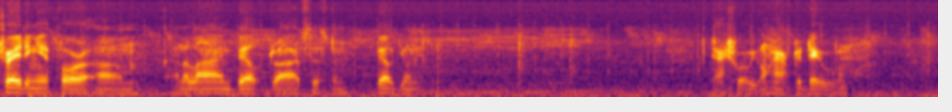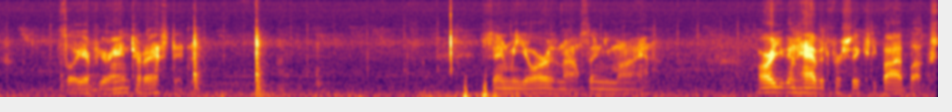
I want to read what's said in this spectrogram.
trading it for um, an Align belt drive system, belt unit. That's what we're to have to do. So if you're interested, send me yours and I'll send you mine. Or you can have it for 65 bucks.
